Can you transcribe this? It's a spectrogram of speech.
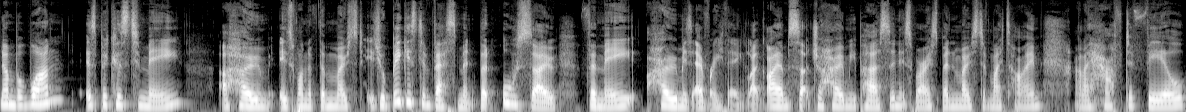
Number one is because to me, a home is one of the most it's your biggest investment but also for me home is everything. Like i am such a homey person. It's where i spend most of my time and i have to feel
